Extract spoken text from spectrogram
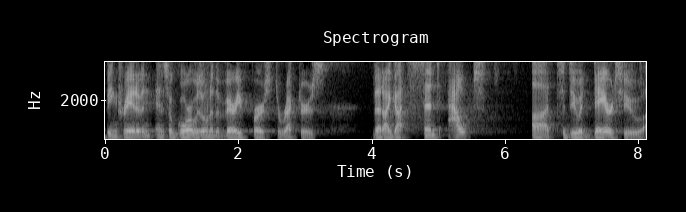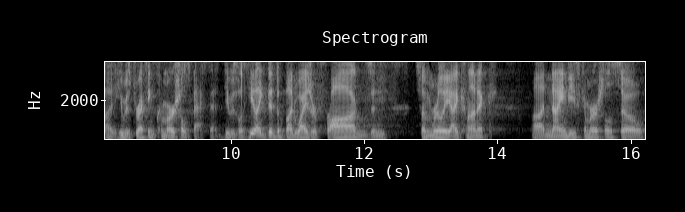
being creative and, and so gore was one of the very first directors that i got sent out uh, to do a day or two uh, he was directing commercials back then. He was he like did the budweiser frogs and some really iconic uh, 90s commercials. So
